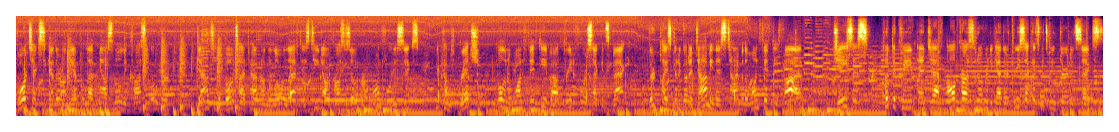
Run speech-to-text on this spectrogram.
vortex together on the upper left, now slowly crossing over down to the bow tie pattern on the lower left as T-Dog crosses over a 146. Here comes Rich, pulling a 150, about three to four seconds back. Third place going to go to Dami this time with a 155. Jasus, Put the Cream, and Jeff all crossing over together, three seconds between third and sixth.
